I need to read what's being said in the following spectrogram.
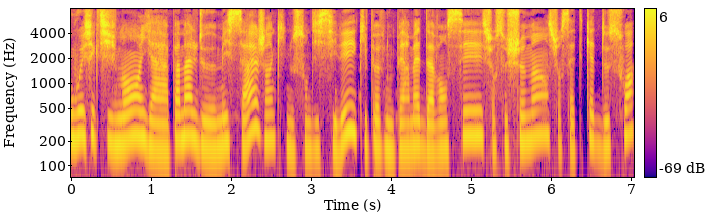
où effectivement il y a pas mal de messages hein, qui nous sont distillés et qui peuvent nous permettre d'avancer sur ce chemin, sur cette quête de soi.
